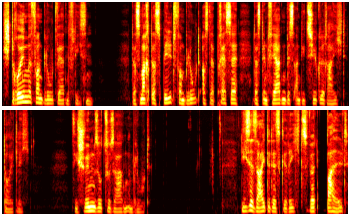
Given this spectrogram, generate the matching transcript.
Ströme von Blut werden fließen. Das macht das Bild vom Blut aus der Presse, das den Pferden bis an die Zügel reicht, deutlich. Sie schwimmen sozusagen im Blut. Diese Seite des Gerichts wird bald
